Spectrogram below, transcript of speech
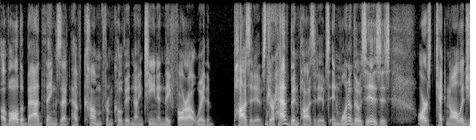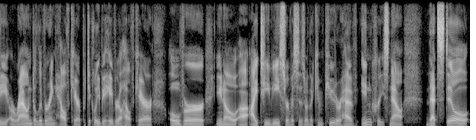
of all the bad things that have come from COVID 19, and they far outweigh the positives, there have been positives. And one of those is, is, our technology around delivering healthcare, particularly behavioral healthcare, over you know uh, ITV services or the computer have increased. Now, that's still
